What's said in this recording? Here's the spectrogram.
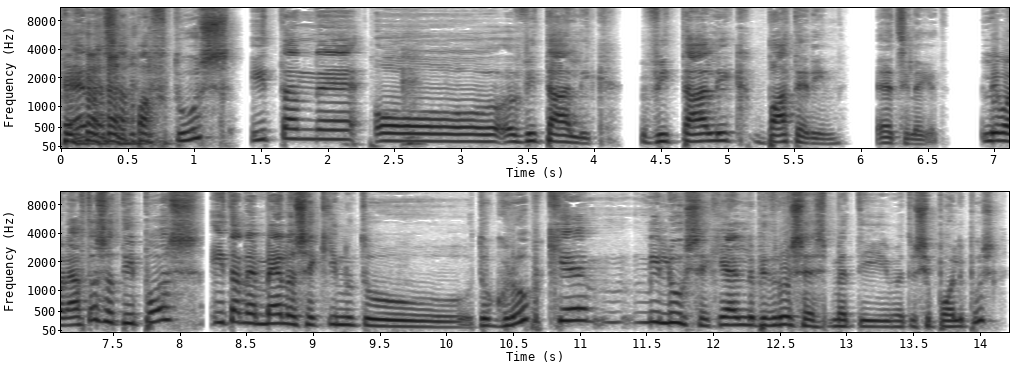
Ένας από αυτούς ήταν ε, ο Vitalik. Vitalik Buterin, έτσι λέγεται. Λοιπόν, αυτός ο τύπος ήταν μέλος εκείνου του, του group και μιλούσε και αλληλεπιδρούσε με, τη, με τους υπόλοιπους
